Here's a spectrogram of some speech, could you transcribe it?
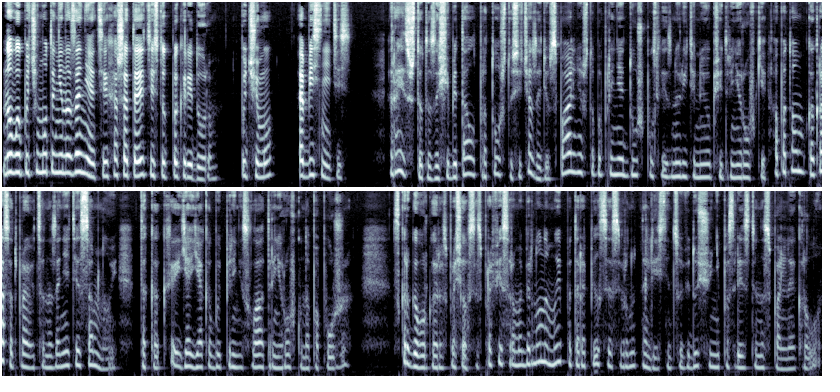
«Но вы почему-то не на занятиях, а шатаетесь тут по коридорам. Почему? Объяснитесь». Рейс что-то защебетал про то, что сейчас зайдет в спальню, чтобы принять душ после изнурительной общей тренировки, а потом как раз отправиться на занятия со мной, так как я якобы перенесла тренировку на попозже. Скороговоркой распрощался с профессором Аберноном и поторопился свернуть на лестницу, ведущую непосредственно в спальное крыло.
